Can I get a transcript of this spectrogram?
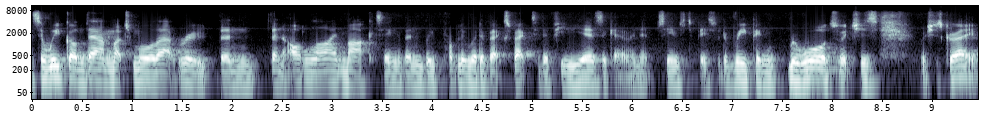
so we've gone down much more that route than than online marketing than we probably would have expected a few years ago, and it seems to be sort of reaping rewards, which is which is great.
